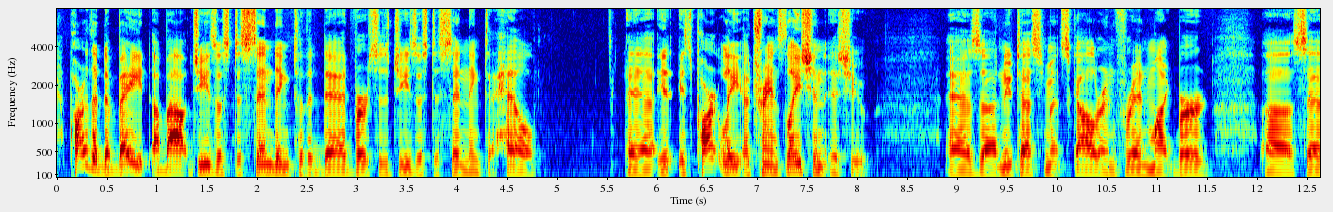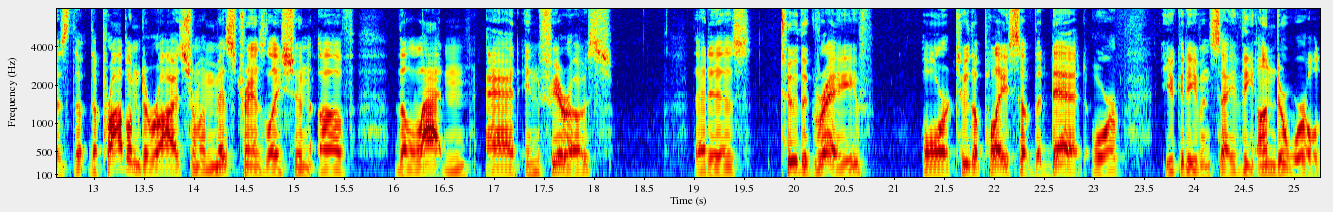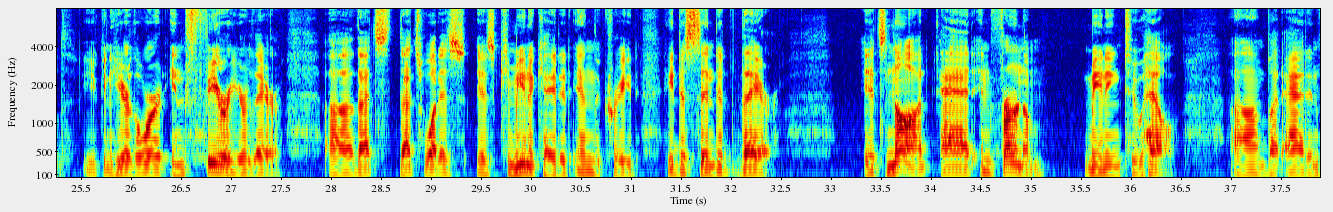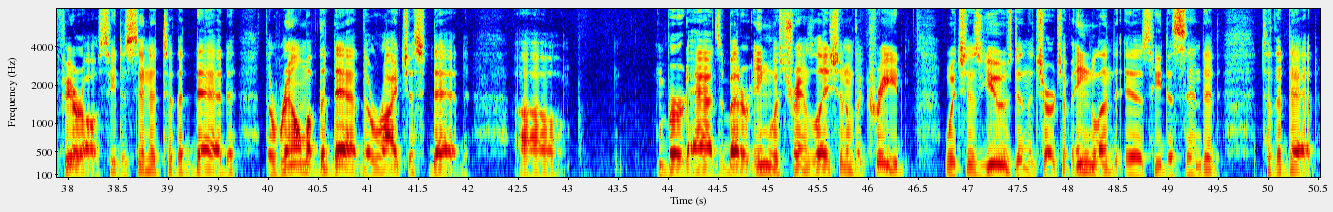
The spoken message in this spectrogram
Part of the debate about Jesus descending to the dead versus Jesus descending to hell, uh, it, it's partly a translation issue. As a New Testament scholar and friend Mike Bird uh, says that the problem derives from a mistranslation of the Latin ad inferos, that is, to the grave or to the place of the dead, or you could even say the underworld. You can hear the word inferior there. Uh, that's, that's what is, is communicated in the creed. He descended there. It's not ad infernum, meaning to hell um, but ad inferos, he descended to the dead, the realm of the dead, the righteous dead. Uh, Bird adds a better English translation of the creed, which is used in the Church of England, is he descended to the dead.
